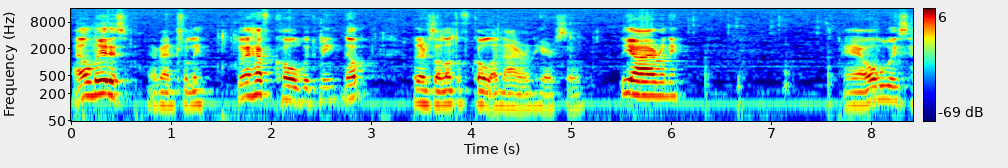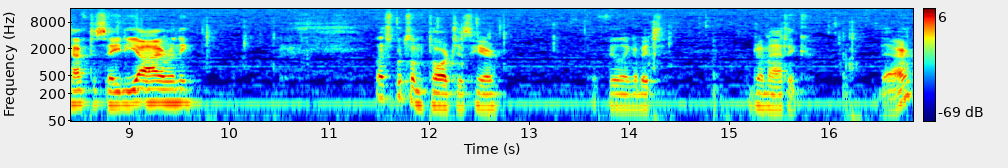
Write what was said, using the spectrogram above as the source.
I'll need it, eventually. Do I have coal with me? Nope. There's a lot of coal and iron here, so... The irony. I always have to say the irony. Let's put some torches here. Feeling a bit dramatic. There.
